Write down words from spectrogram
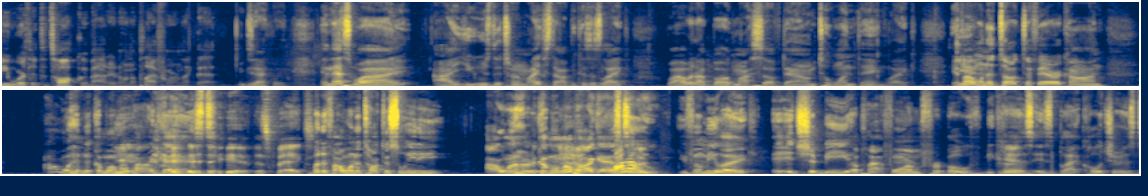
be worth it to talk about it on a platform like that Exactly. And that's why I use the term lifestyle because it's like, why would I bog myself down to one thing? Like, if I want to talk to Farrakhan, I want him to come on my podcast. yeah that's facts but if I want to talk to Saweetie, I want her to come on my podcast too. You feel me? Like, it should be a platform for both because it's black culture. It's,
